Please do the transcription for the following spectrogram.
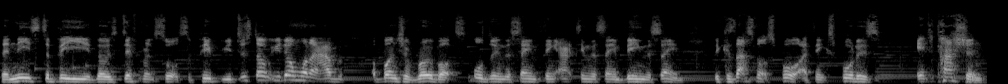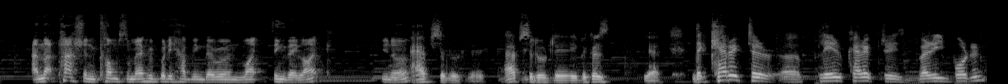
There needs to be those different sorts of people. You just don't. You don't want to have a bunch of robots all doing the same thing, acting the same, being the same, because that's not sport. I think sport is it's passion, and that passion comes from everybody having their own like thing they like. You know. Absolutely, absolutely. Because yeah, the character, uh, player character is very important.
